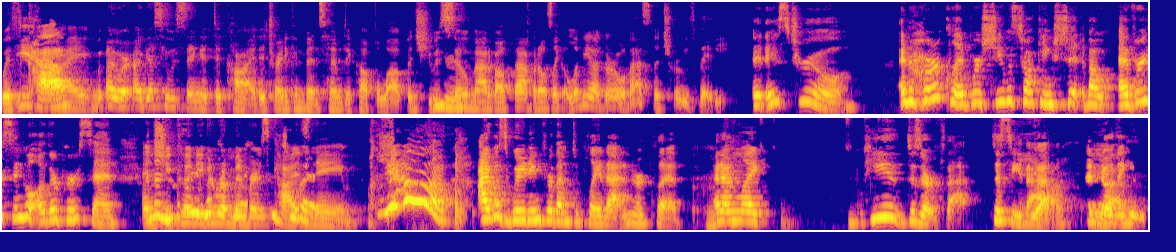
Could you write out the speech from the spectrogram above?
with Yeah. Kai. Or I guess he was saying it to Kai to try to convince him to couple up, and she was Mhm. so mad about that. But I was like, Olivia, girl, that's the truth, baby. It is true. And her clip where she was talking shit about every single other person. And, then she couldn't even remember Kai's it. name. Yeah. I was waiting for them to play that in her clip. And I'm mm-hmm. like, he deserves that to see that yeah, and know yeah. that he was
